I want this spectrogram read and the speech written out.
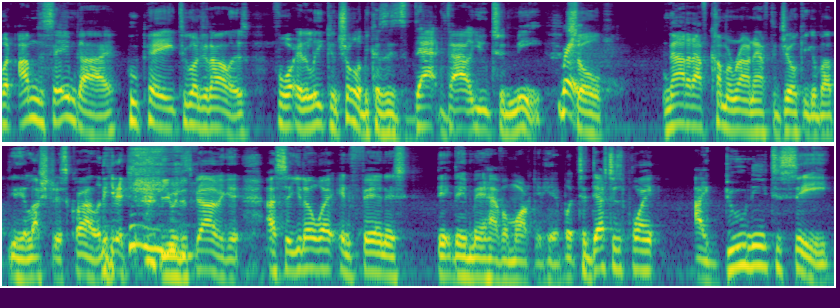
but I'm the same guy who paid two hundred dollars for an elite controller because it's that value to me. Right. So now that I've come around after joking about the illustrious quality that you were describing it, I said, you know what? In fairness, they, they may have a market here. But to Destin's point, I do need to see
